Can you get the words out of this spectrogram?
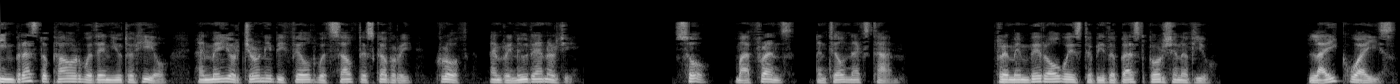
Embrace the power within you to heal, and may your journey be filled with self-discovery, growth, and renewed energy. So, my friends, until next time. Remember always to be the best version of you. Likewise,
